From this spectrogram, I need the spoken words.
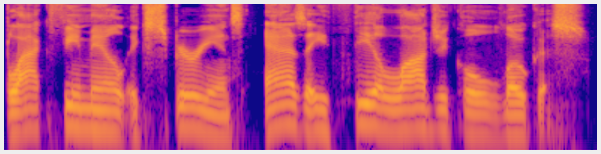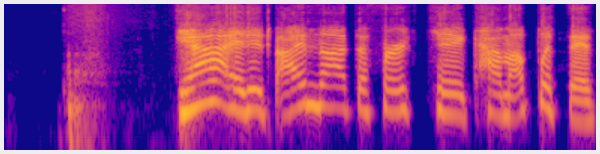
Black female experience as a theological locus. Yeah. I'm not the first to come up with this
